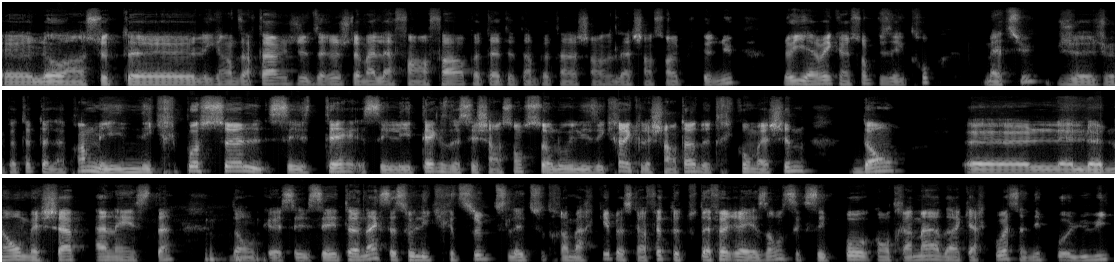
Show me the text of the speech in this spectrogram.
Euh, là, ensuite, euh, les grandes artères, je dirais justement la fanfare, peut-être étant peut-être la, la chanson la plus connue. Là, il y avait avec un son plus électro. Mathieu, je, je vais peut-être te l'apprendre, mais il n'écrit pas seul ses te- les textes de ses chansons solo. Il les écrit avec le chanteur de Tricot Machine, dont euh, le, le nom m'échappe à l'instant. Donc, euh, c'est étonnant que ce soit l'écriture que tu l'aies tout remarqué, parce qu'en fait, tu as tout à fait raison, c'est que c'est pas, contrairement à dans Carquois, ce n'est pas lui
